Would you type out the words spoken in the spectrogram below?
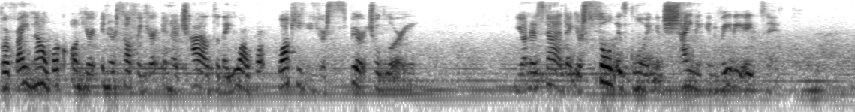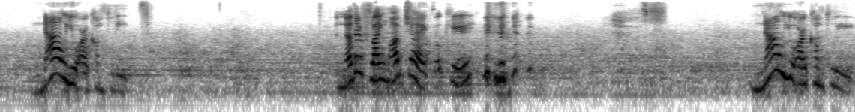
But right now, work on your inner self and your inner child so that you are wa- walking in your spiritual glory. You understand that your soul is glowing and shining and radiating. Now you are complete. Another flying object, okay. now you are complete.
